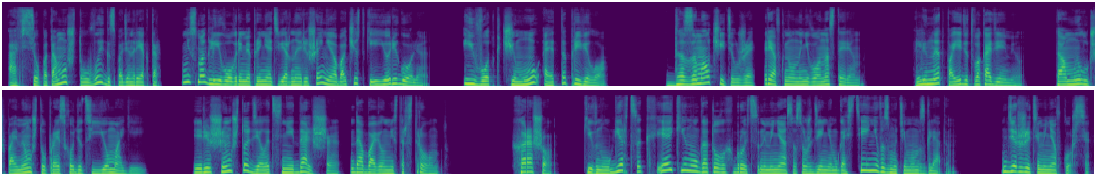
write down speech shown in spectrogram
А все потому, что вы, господин ректор, не смогли вовремя принять верное решение об очистке ее реголя. И вот к чему это привело». «Да замолчите уже», — рявкнул на него Анастериан. «Линет поедет в академию. Там мы лучше поймем, что происходит с ее магией и решим, что делать с ней дальше», — добавил мистер Строунд. «Хорошо», — кивнул герцог и окинул готовых броситься на меня с осуждением гостей невозмутимым взглядом. «Держите меня в курсе».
